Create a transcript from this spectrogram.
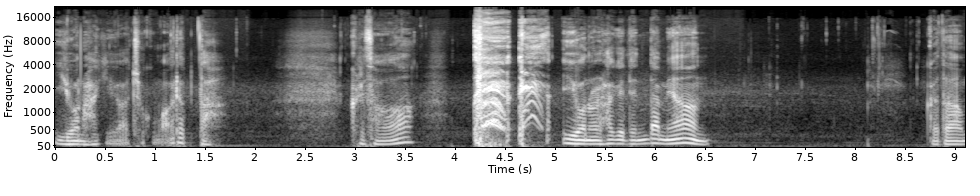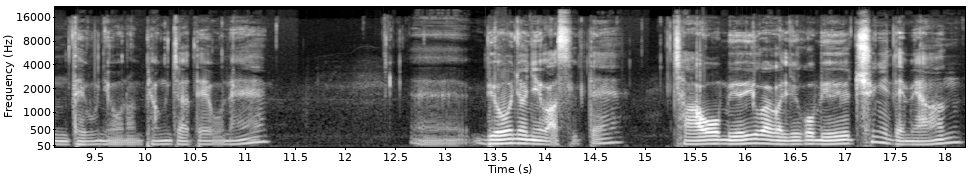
이혼하기가 조금 어렵다. 그래서 이혼을 하게 된다면 그 다음 대운이 오는 병자 대운에 에, 묘년이 왔을 때 좌오 묘유가 걸리고 묘유충이 되면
